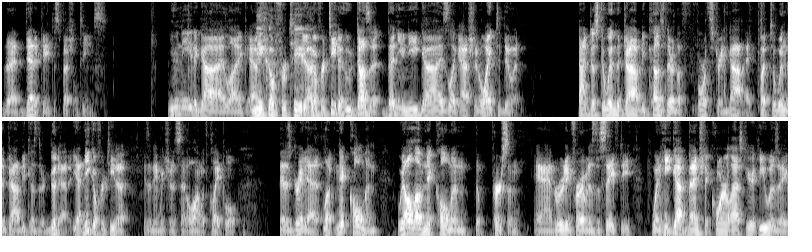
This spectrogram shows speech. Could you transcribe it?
that dedicate to special teams. You need a guy like Ash- Nico Fertitta. Nico Fertitta who does it. Then you need guys like Ashton White to do it. not just to win the job because they're the fourth string guy, but to win the job because they're good at it. Yeah, Nico Fertitta is a name we should have said along with Claypool. That is great at it. Look, Nick Coleman. We all love Nick Coleman, the person, and rooting for him as the safety. When he got benched at corner last year, he was a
